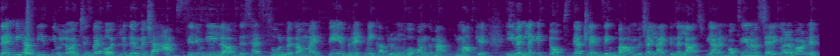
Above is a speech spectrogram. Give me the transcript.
Then we have these new launches by Earth Rhythm which I absolutely love. This has soon become my favorite makeup remover on the market. Even like it tops their cleansing balm which I liked in the last PR unboxing and I was telling you about it.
